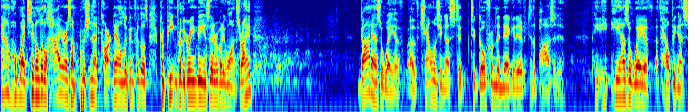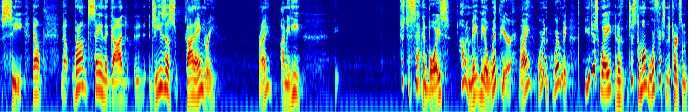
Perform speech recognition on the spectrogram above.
now I'm holding my chin a little higher as I'm pushing that cart down, looking for those, competing for the green beans that everybody wants, right? God has a way of, of challenging us to, to go from the negative to the positive. He, he has a way of, of helping us see. Now, now, we're not saying that God, Jesus got angry, right? I mean, he, he just a second, boys. I'm going to make me a whip here, right? We're going we're gonna, you just wait, and just a moment, we're fixing to turn some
